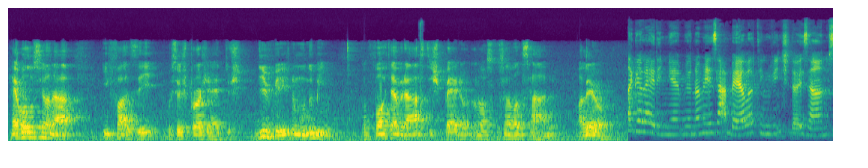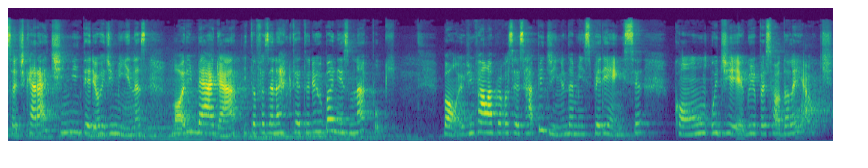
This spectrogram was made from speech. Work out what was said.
revolucionar e fazer os seus projetos de vez no mundo BIM. Um forte abraço, te espero no nosso curso avançado. Valeu! Meu nome é Isabela, tenho 22 anos, sou de Caratinga, interior de Minas, moro em BH e estou fazendo arquitetura e urbanismo na PUC. Bom, eu vim falar para vocês rapidinho da minha experiência com o Diego e o pessoal da Layout.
